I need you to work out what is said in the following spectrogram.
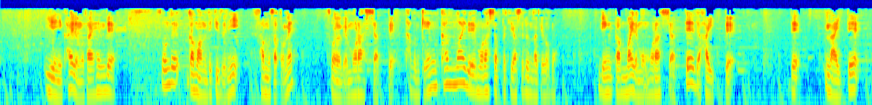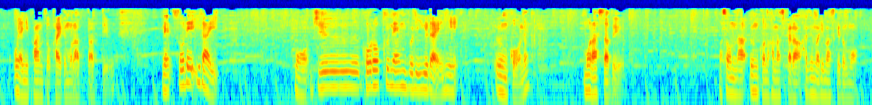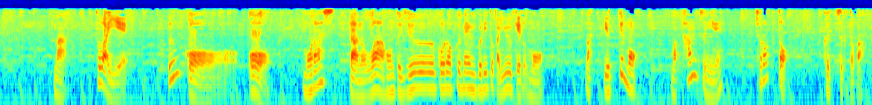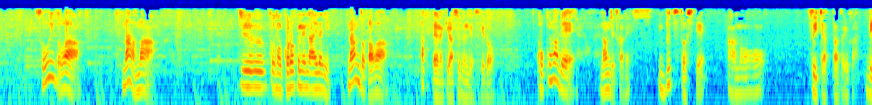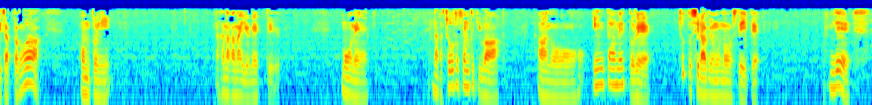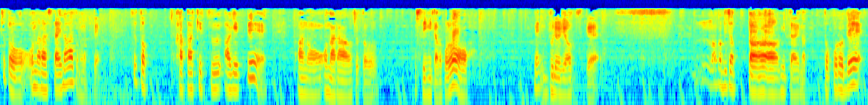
ー家に帰るのも大変で、そんで我慢できずに寒さとね、そういうので漏らしちゃって、多分玄関前で漏らしちゃった気がするんだけども、玄関前でも漏らしちゃって、で入って、で、泣いて、親にパンツを変えてもらったっていう。ね、それ以来、もう15、6年ぶりぐらいに、うんこをね、漏らしたという、まあ、そんなうんこの話から始まりますけども、まあ、とはいえ、うんこを漏らしたのは、ほんと15、6年ぶりとか言うけども、まあ、言っても、まあ、パンツにね、ちょろっとくっつくとか、そういうのは、まあまあ、15の5、6年の間に何度かはあったような気がするんですけど、ここまで、何ですかね、物として、あの、ついちゃったというか、出ちゃったのは、本当に、なかなかないよねっていう。もうね、なんかちょうどその時は、あの、インターネットで、ちょっと調べ物をしていて、で、ちょっとおならしたいなと思って、ちょっと片ケツ上げて、あの、おならをちょっとしてみたところ、ね、ブルリョっつって、なんか出ちゃった、みたいなところで、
